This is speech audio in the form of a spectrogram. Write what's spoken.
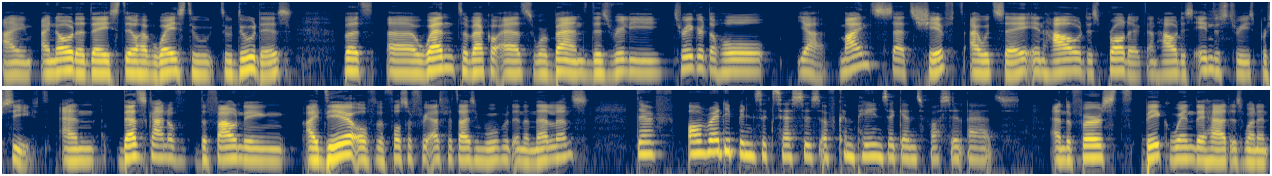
I, I know that they still have ways to, to do this. But uh, when tobacco ads were banned, this really triggered the whole yeah mindset shift i would say in how this product and how this industry is perceived and that's kind of the founding idea of the fossil free advertising movement in the netherlands there have already been successes of campaigns against fossil ads and the first big win they had is when in,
